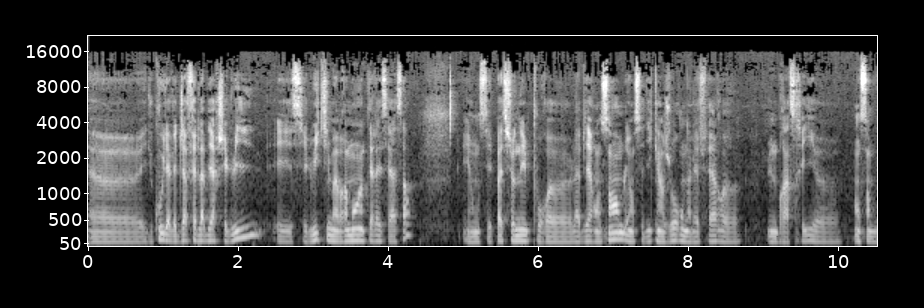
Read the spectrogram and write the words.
Et du coup, il avait déjà fait de la bière chez lui, et c'est lui qui m'a vraiment intéressé à ça. Et on s'est passionné pour la bière ensemble, et on s'est dit qu'un jour, on allait faire une brasserie ensemble.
